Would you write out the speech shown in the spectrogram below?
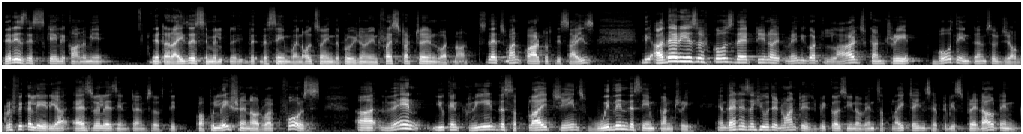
there is this scale economy that arises, the, the, same one also in the provision of infrastructure and whatnot. So that's one part of the size. The other is, of course, that you know when you got large country, both in terms of geographical area as well as in terms of the population or workforce, uh, then you can create the supply chains within the same country. And that has a huge advantage because, you know, when supply chains have to be spread out in,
